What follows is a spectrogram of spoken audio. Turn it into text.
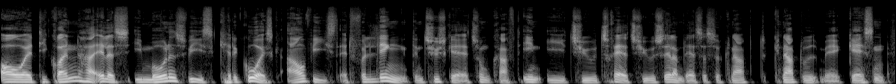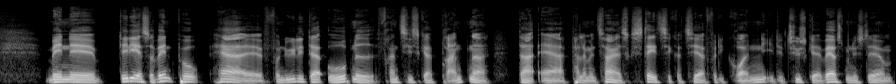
Og øh, de grønne har ellers i månedsvis kategorisk afvist at forlænge den tyske atomkraft ind i 2023, selvom det altså så knapt, knapt ud med gassen. Men øh, det de er så vendt på, her øh, for nylig, der åbnede Franziska Brandner, der er parlamentarisk statssekretær for de grønne i det tyske erhvervsministerium.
